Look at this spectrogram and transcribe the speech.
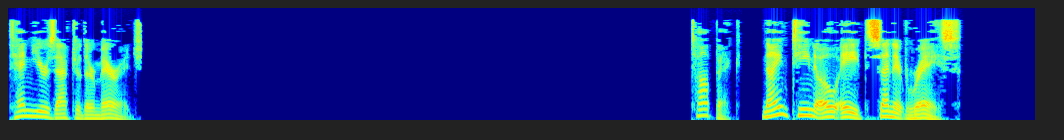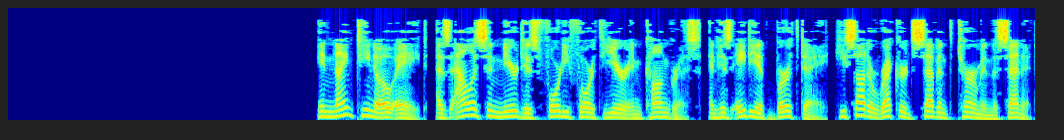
ten years after their marriage. Topic: 1908 Senate race In 1908, as Allison neared his 44th year in Congress, and his 80th birthday, he sought a record seventh term in the Senate.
